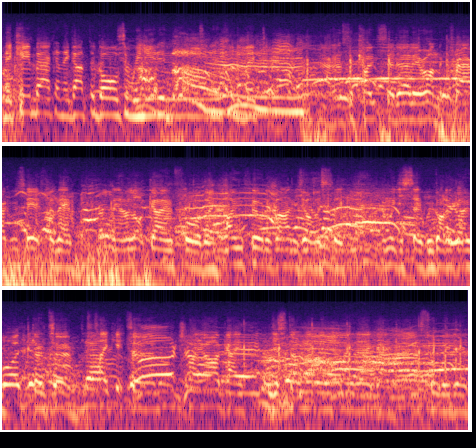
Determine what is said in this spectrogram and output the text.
They came back and they got the goals that we needed for the victory. As the coach said earlier on, the crowd was here for them. They had a lot going for them. Home field advantage, obviously. And we just said we've got to go, go to them. Just take it to them, play our game, and just don't let them play their game. That's what we did.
